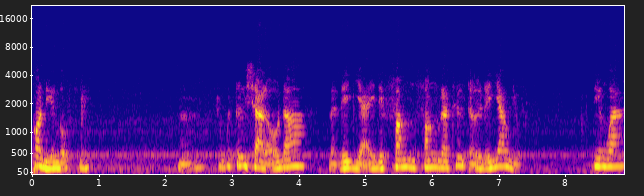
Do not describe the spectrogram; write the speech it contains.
có địa ngục vậy ừ. trong cái tứ xa lộ đó là để dạy, để phân phân ra thứ tự để giáo dục tiên hóa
